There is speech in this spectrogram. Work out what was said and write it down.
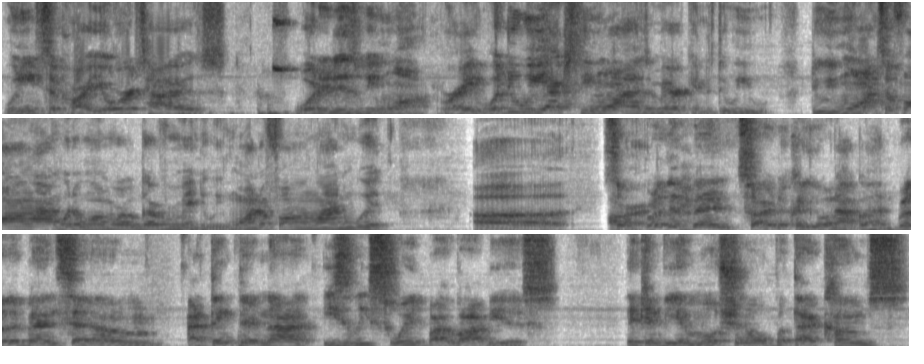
we need to prioritize what it is we want, right? What do we actually want as Americans? Do we do we want to fall in line with a one world government? Do we want to fall in line with uh So our- brother Ben, sorry to cut you off. Nah, go ahead. Brother Ben said, um, I think they're not easily swayed by lobbyists. They can be emotional, but that comes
